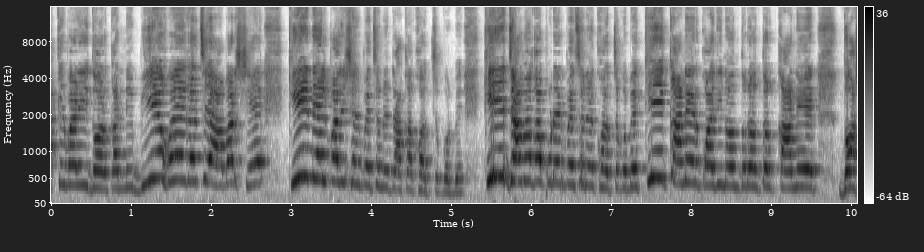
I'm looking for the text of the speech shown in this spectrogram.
একেবারেই দরকার নেই। বিয়ে হয়ে গেছে, আবার সে কি নেল পালিশের পেছনে টাকা খরচ করবে? কি জামা কাপড়ের পেছনে খরচ করবে? কি কানের কয়দিন অন্তর অন্তর কানের দশ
